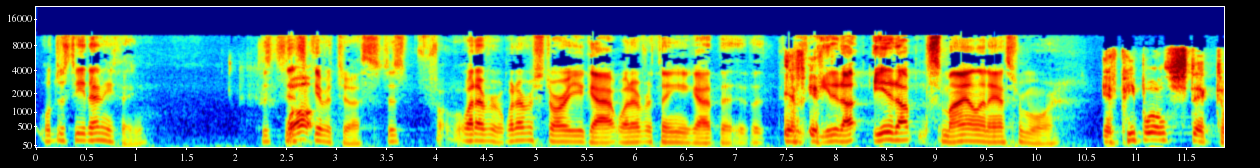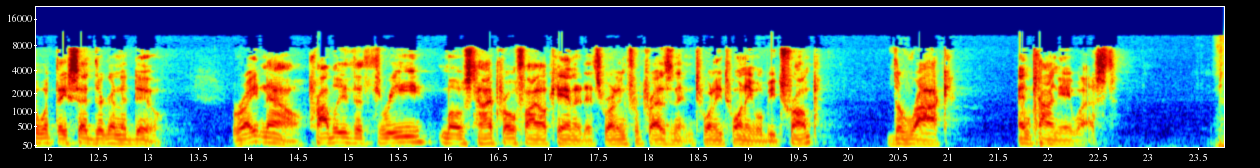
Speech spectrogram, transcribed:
we'll just eat anything. Just, just Well- give it to us. Just f- whatever, whatever story you got, whatever thing you got. That, that If- if- eat it up, eat it up, and smile and ask for more. if people stick to what they said they're going to do, right now, probably the three most high profile candidates running for president in 2020 will be Trump, The Rock, and Kanye West.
